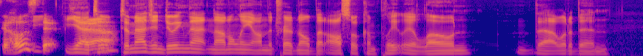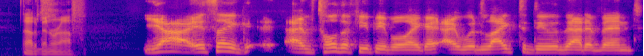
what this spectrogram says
to host it. Yeah, To, to imagine doing that not only on the treadmill but also completely alone, that would have been that would have been rough. Yeah, it's like I've told a few people like I, I would like to do that event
